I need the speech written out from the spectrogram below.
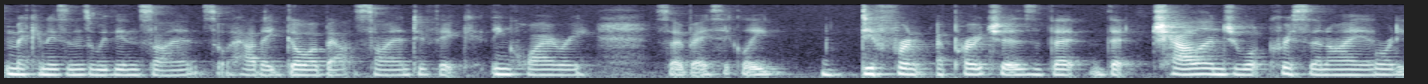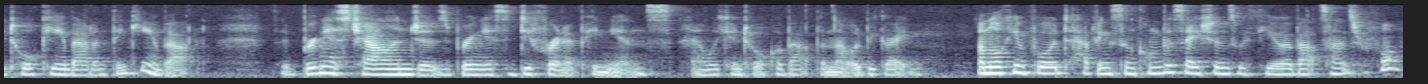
mechanisms within science or how they go about scientific inquiry. So basically, different approaches that that challenge what Chris and I are already talking about and thinking about. So bring us challenges, bring us different opinions, and we can talk about them. That would be great. I'm looking forward to having some conversations with you about science reform.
